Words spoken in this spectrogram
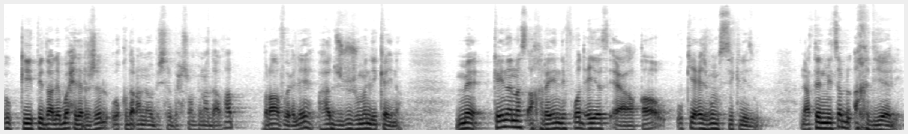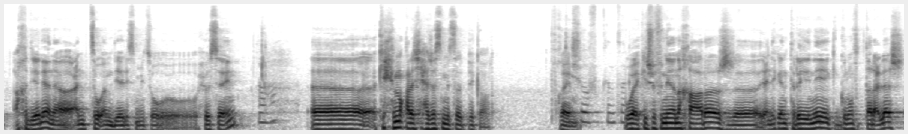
وكيبيدالي بواحد الرجل وقدر أنه باش يربح champion d'Arabe برافو عليه. هاد الجوج هما اللي كاينة. mais كاينة ناس آخرين اللي في وضعيات إعاقة وكيعجبهم ال cyclisme. نعطي المثال بالأخ ديالي. الاخ ديالي أنا عندي التوأم ديالي سميتو حسين. آه كيحمق على شي حاجة سميتها البيكالا. vraiment شوف كنت واه كيشوفني أنا خارج آه، يعني كنتريني كيقولون في الدار علاش؟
